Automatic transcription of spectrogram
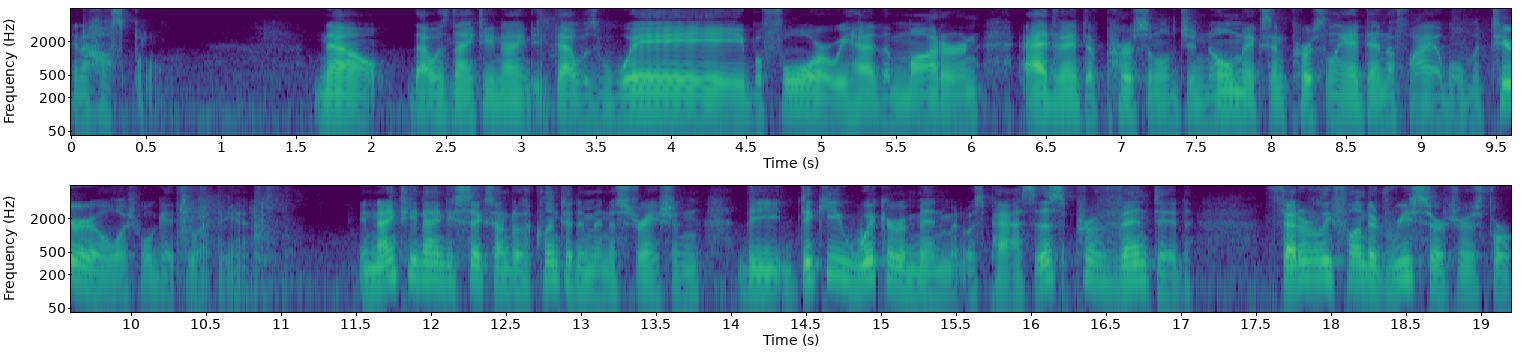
in a hospital. Now, that was 1990. That was way before we had the modern advent of personal genomics and personally identifiable material, which we'll get to at the end. In 1996, under the Clinton administration, the Dickey-Wicker Amendment was passed. This prevented federally funded researchers for,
